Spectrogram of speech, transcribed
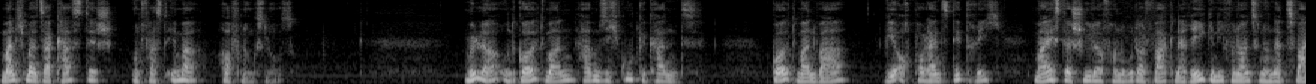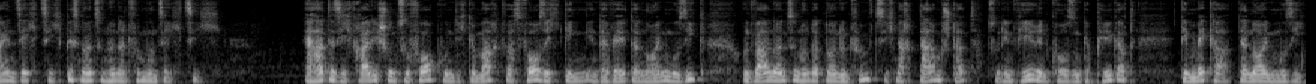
manchmal sarkastisch und fast immer hoffnungslos. Müller und Goldmann haben sich gut gekannt. Goldmann war, wie auch Paul-Heinz Dittrich, Meisterschüler von Rudolf Wagner Regeni von 1962 bis 1965. Er hatte sich freilich schon zuvor kundig gemacht, was vor sich ging in der Welt der neuen Musik und war 1959 nach Darmstadt zu den Ferienkursen gepilgert, dem Mekka der neuen Musik.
